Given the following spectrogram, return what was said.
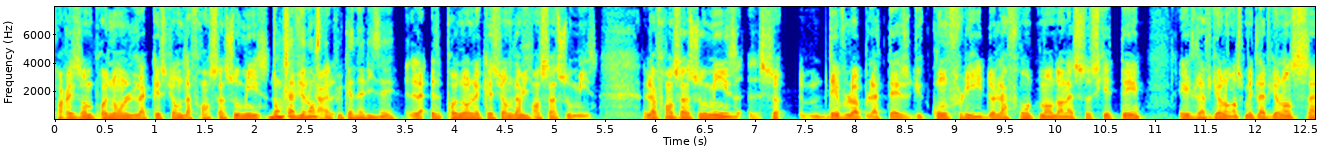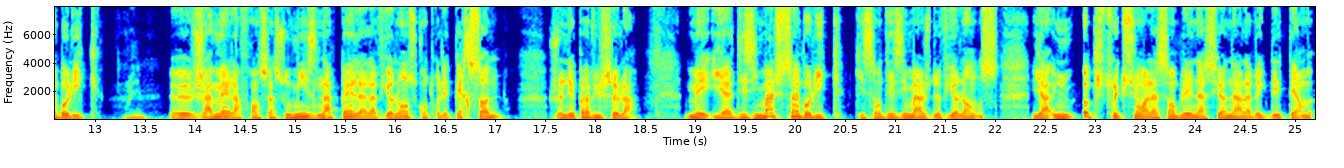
par exemple, prenons la question de la France insoumise. Donc la violence n'est plus canalisée. prenons la question de la France insoumise. La France insoumise développe la thèse du conflit, de l'affrontement dans la société et de la violence, mais de la violence symbolique. Euh, jamais la France insoumise n'appelle à la violence contre les personnes. Je n'ai pas vu cela. Mais il y a des images symboliques qui sont des images de violence. Il y a une obstruction à l'Assemblée nationale avec des termes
